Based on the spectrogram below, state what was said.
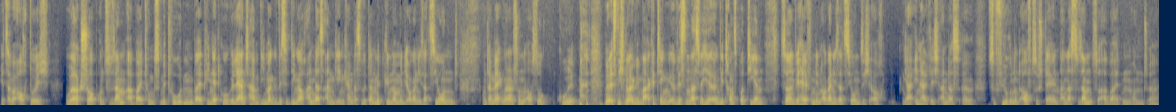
jetzt aber auch durch Workshop und Zusammenarbeitungsmethoden bei Pinetco gelernt haben, wie man gewisse Dinge auch anders angehen kann. Das wird dann mitgenommen in die Organisation und, und da merken wir dann schon auch so, cool. ne, ist nicht nur irgendwie Marketingwissen, was wir hier irgendwie transportieren, sondern wir helfen den Organisationen, sich auch ja, inhaltlich anders äh, zu führen und aufzustellen, anders zusammenzuarbeiten. Und äh,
